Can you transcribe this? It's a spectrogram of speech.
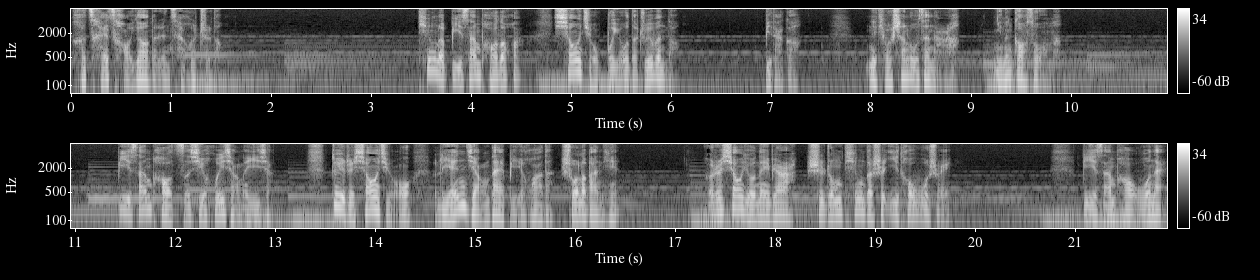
和采草药的人才会知道。听了毕三炮的话，萧九不由得追问道：“毕大哥，那条山路在哪儿啊？你能告诉我吗？”毕三炮仔细回想了一下，对着萧九连讲带比划的说了半天，可是萧九那边啊，始终听的是一头雾水。B 三炮无奈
